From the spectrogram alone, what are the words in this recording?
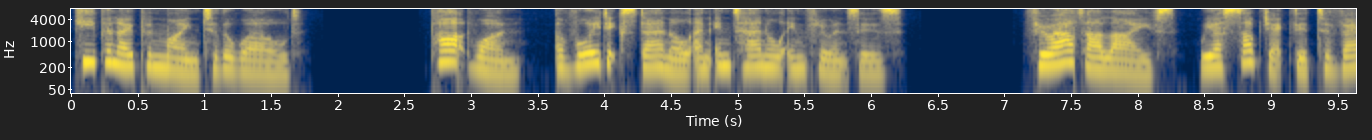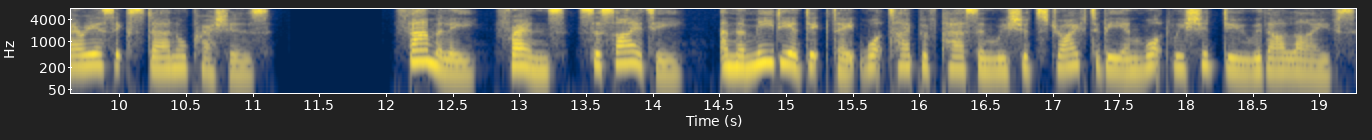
Keep an open mind to the world. Part 1 Avoid external and internal influences. Throughout our lives, we are subjected to various external pressures. Family, friends, society, and the media dictate what type of person we should strive to be and what we should do with our lives.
